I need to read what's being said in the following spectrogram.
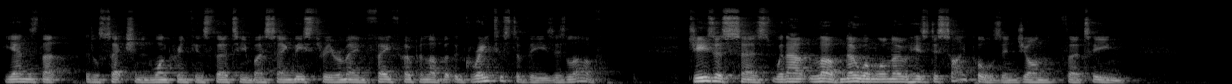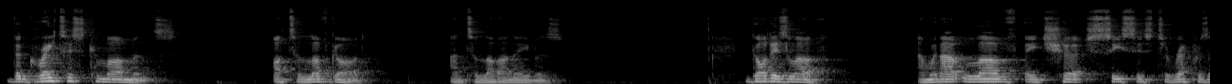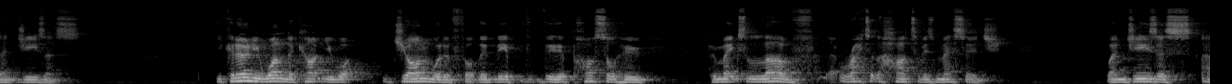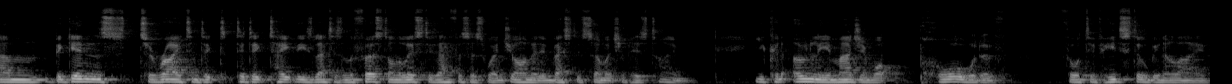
He ends that little section in 1 Corinthians 13 by saying, These three remain faith, hope, and love, but the greatest of these is love. Jesus says, Without love, no one will know his disciples in John 13. The greatest commandments are to love God and to love our neighbours. God is love, and without love, a church ceases to represent Jesus. You can only wonder, can't you, what John would have thought, the, the, the apostle who, who makes love right at the heart of his message. When Jesus um, begins to write and to, to dictate these letters, and the first on the list is Ephesus, where John had invested so much of his time, you can only imagine what Paul would have thought if he'd still been alive.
